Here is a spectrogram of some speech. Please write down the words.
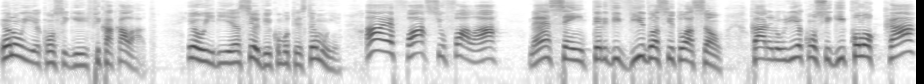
eu não ia conseguir ficar calado. Eu iria servir como testemunha. Ah, é fácil falar, né, sem ter vivido a situação. Cara, eu não iria conseguir colocar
